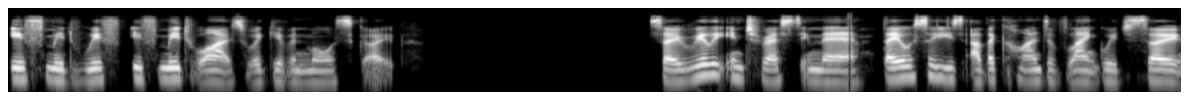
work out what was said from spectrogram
if, midwif- if midwives were given more scope. So really interesting there. They also use other kinds of language. So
